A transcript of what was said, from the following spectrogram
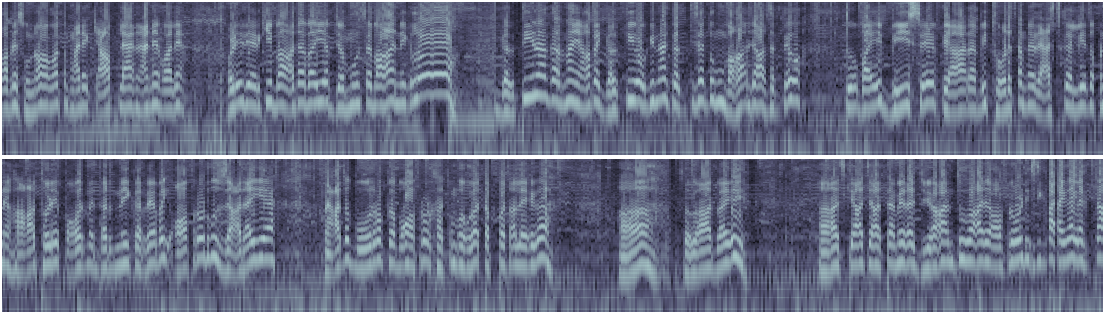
आपने सुना होगा तुम्हारे क्या प्लान आने वाले हैं। थोड़ी देर की बात है भाई, अब जम्मू से बाहर निकलो। गलती ना करना, यहाँ पे गलती होगी ना, गलती से तुम बाहर जा सकते हो। तो भाई बीच से यार, अभी थोड़ा सा हमने रेस्ट कर लिया तो अपने हाथ थोड़े पावर में दर्द नहीं कर रहे हैं। भाई ऑफ़ रोड कुछ ज़्यादा ही है। मैं तो बोल रहा हूँ, कब ऑफ़ रोड खत्म होगा, तब पता लगेगा। हाँ सौगात भाई, आज क्या चाहता है मेरा जान तू, आज ऑफ़ रोड ही सिखाएगा लगता।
